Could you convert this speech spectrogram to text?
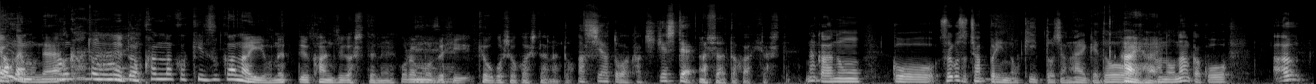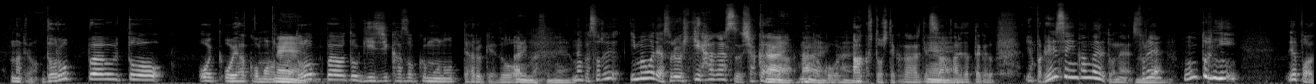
いもんね。本当にねなかなか気づかないよねっていう感じがしてね。これはもうぜひ今日ご紹介したいなと。足跡はかき消して。足跡書き消して。なんかあのこうそれこそチャップリンのキットじゃないけど、はいはい。あのなんかこうアウなんていうのドロップアウトお親子ものとか、ねえ。ドロップアウト疑似家族ものってあるけどありますね。なんかそれ今まではそれを引き剥がす社会がはいなんかこう、はいはい悪として書かれてさ、ええあれだったけどやっぱ冷静に考えるとねそれうん本当にやっぱ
